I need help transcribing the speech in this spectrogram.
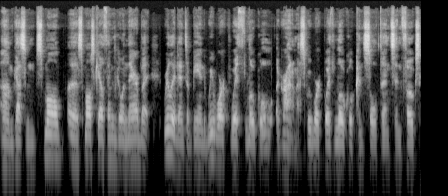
Um, got some small uh, small scale things going there, but really it ends up being we work with local agronomists. We work with local consultants and folks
